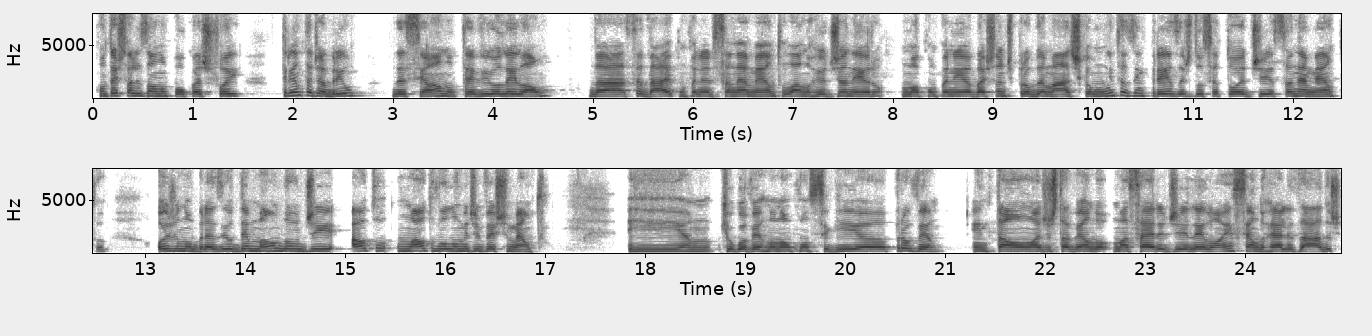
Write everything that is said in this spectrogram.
Contextualizando um pouco, acho que foi 30 de abril desse ano, teve o leilão da SEDAI, Companhia de Saneamento, lá no Rio de Janeiro, uma companhia bastante problemática. Muitas empresas do setor de saneamento, hoje no Brasil, demandam de alto, um alto volume de investimento e um, que o governo não conseguia prover. Então, a gente está vendo uma série de leilões sendo realizados,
